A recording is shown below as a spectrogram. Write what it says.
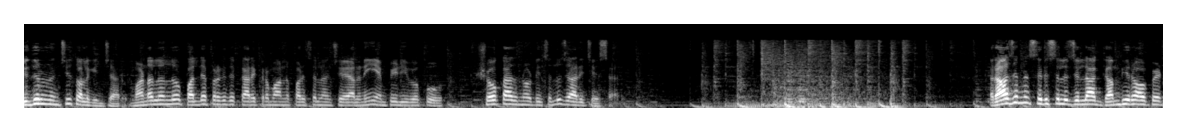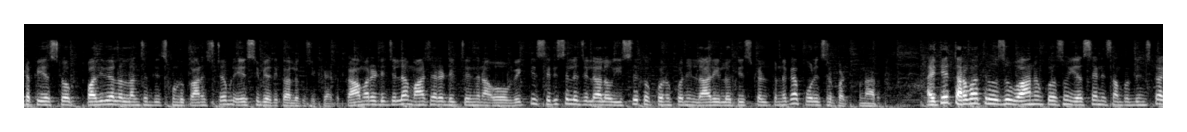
విధుల నుంచి తొలగించారు. మండలంలో పల్లె ప్రగతి కార్యక్రమాలను పరిశీలన చేయాలని ఎంపీడీఓకు షోకాజ్ నోటీసులు జారీ చేశారు. రాజన్న సిరిసిల్ల జిల్లా గంభీరావుపేట పిఎస్లో పదివేల లంచం తీసుకుంటూ కానిస్టేబుల్ ఏసీబీ అధికారులకు చిక్కాడు కామారెడ్డి జిల్లా మాచారెడ్డికి చెందిన ఓ వ్యక్తి సిరిసిల్ల జిల్లాలో ఇసుక కొనుక్కొని లారీలో తీసుకెళ్తుండగా పోలీసులు పట్టుకున్నారు. అయితే తర్వాత రోజు వాహనం కోసం ఎస్ఐని సంప్రదించగా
